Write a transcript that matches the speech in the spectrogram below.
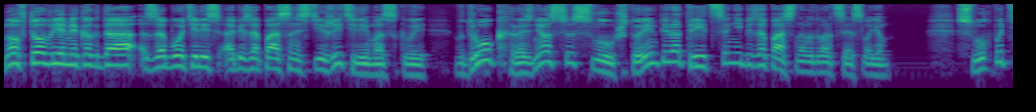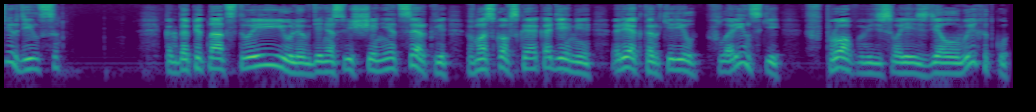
Но в то время, когда заботились о безопасности жителей Москвы, вдруг разнесся слух, что императрица небезопасна во дворце своем. Слух подтвердился. Когда 15 июля, в день освящения церкви, в Московской академии ректор Кирилл Флоринский в проповеди своей сделал выходку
